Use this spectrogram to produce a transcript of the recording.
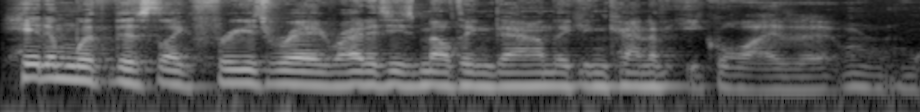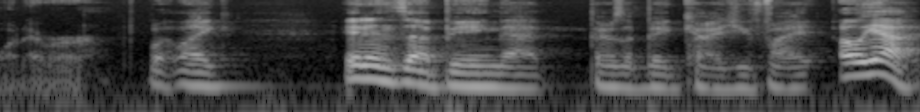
hit him with this like freeze ray right as he's melting down, they can kind of equalize it or whatever. But like, it ends up being that there's a big kaiju fight. Oh yeah,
